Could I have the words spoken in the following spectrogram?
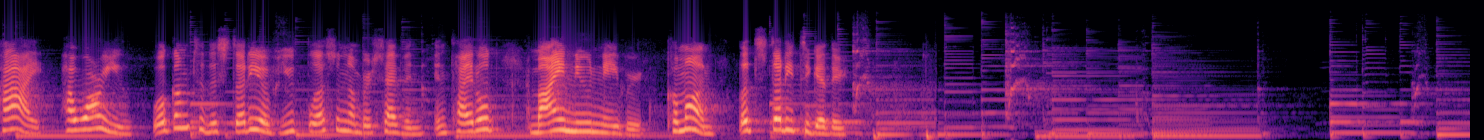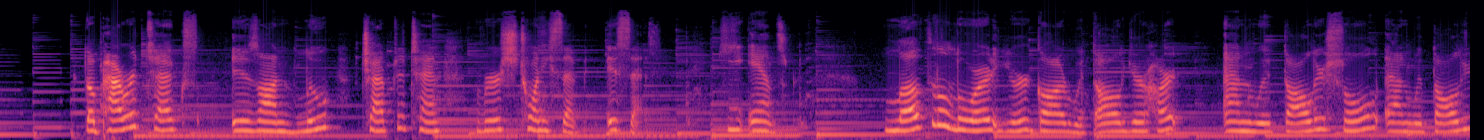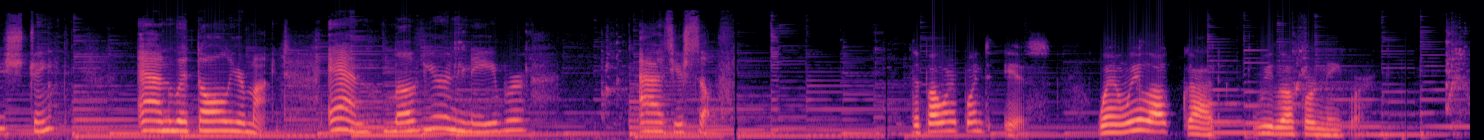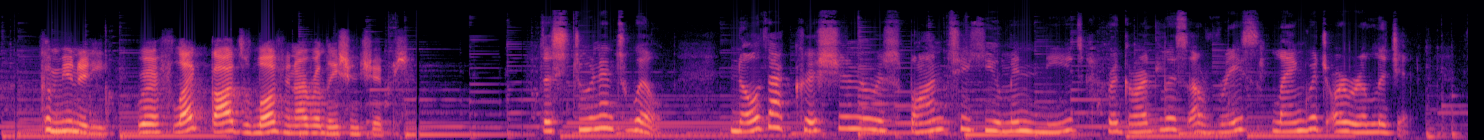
Hi, how are you? Welcome to the study of youth lesson number 7 entitled My New Neighbor. Come on, let's study together. The power text is on Luke chapter 10, verse 27. It says, He answered, Love the Lord your God with all your heart, and with all your soul, and with all your strength, and with all your mind. And love your neighbor as yourself. The PowerPoint is When we love God, we love our neighbor. Community. We reflect God's love in our relationships. The students will know that Christians respond to human needs regardless of race, language, or religion.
